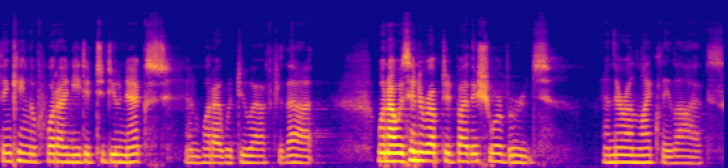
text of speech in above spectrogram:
thinking of what I needed to do next and what I would do after that, when I was interrupted by the shorebirds and their unlikely lives.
